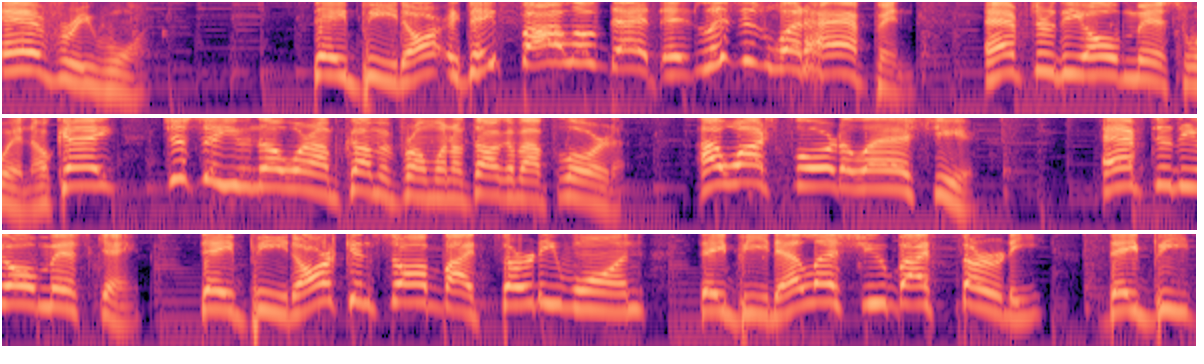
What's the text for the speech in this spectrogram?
everyone. They beat our they followed that eh, this is what happened after the Ole Miss win, okay? Just so you know where I'm coming from when I'm talking about Florida. I watched Florida last year. After the Ole Miss game, they beat Arkansas by 31. They beat LSU by 30. They beat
